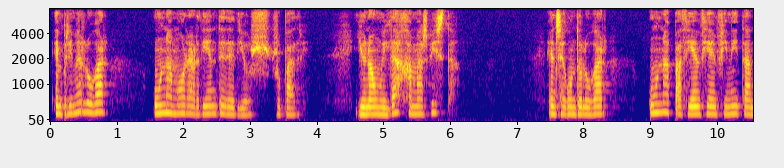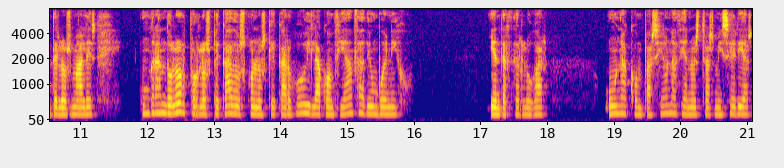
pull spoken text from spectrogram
en primer lugar, un amor ardiente de Dios, su Padre, y una humildad jamás vista. En segundo lugar, una paciencia infinita ante los males, un gran dolor por los pecados con los que cargó y la confianza de un buen hijo. Y en tercer lugar, una compasión hacia nuestras miserias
